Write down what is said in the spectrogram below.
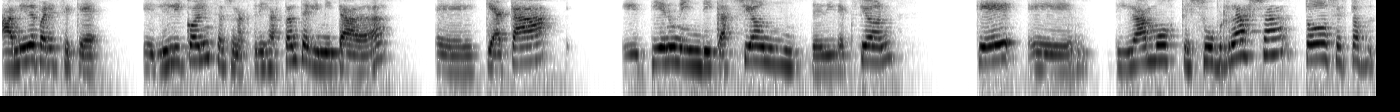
a mí me parece que eh, Lily Collins es una actriz bastante limitada, eh, que acá eh, tiene una indicación de dirección que, digamos, que subraya todos estos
